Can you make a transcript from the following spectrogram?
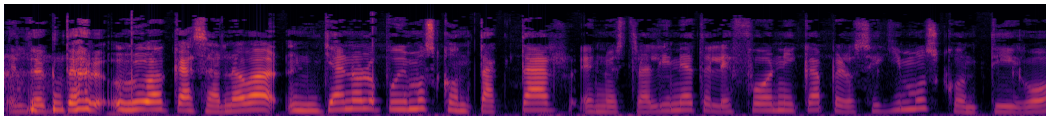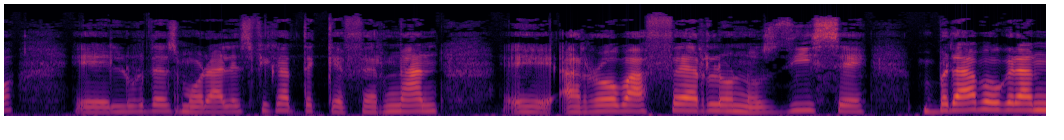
El doctor Hugo Casanova, ya no lo pudimos contactar en nuestra línea telefónica, pero seguimos contigo, Lourdes Morales. Fíjate que Fernán, arroba Ferlo, nos dice, bravo, gran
